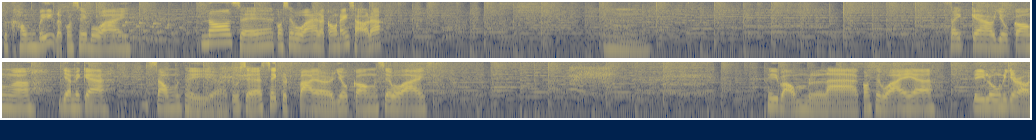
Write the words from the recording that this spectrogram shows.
Tôi không biết là con Seboai Nó sẽ... Con Seboai là con đáng sợ đó. Phay cao vô con ờ, uh, Yameka Xong thì uh, tôi sẽ Sacred Fire vô con Sable Eyes. Hy vọng là con Sable Eyes uh, đi luôn đi cho rồi.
